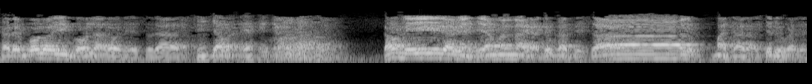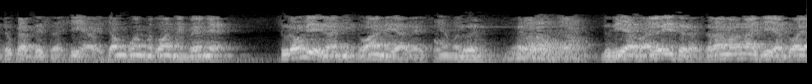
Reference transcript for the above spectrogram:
ခါတည်းပေါ်လို့ကြီးပေါ်လာတော့တယ်ဆိုတာသင်ကြားပါလေသင်ကြားပါဘူးကောင်းပြီဒါဖြင့်ဇာမရဏကဒုက္ခသစ္စာလို့မှတ်ထားတော့ကျွတ်တို့ကလည်းဒုက္ခသစ္စာရှိရအကြောင်းကွမ်းမသွားနိုင်ပဲနဲ့သူတော်မြေကန်းကြီးသွားနေရတယ်ဆိုရင်မလွယ်ဘူးလူကြီးကဘာလို့ဤဆိုတော့ဇာမရဏရှိရသွားရ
